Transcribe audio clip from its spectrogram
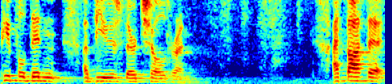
people didn't abuse their children. I thought that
